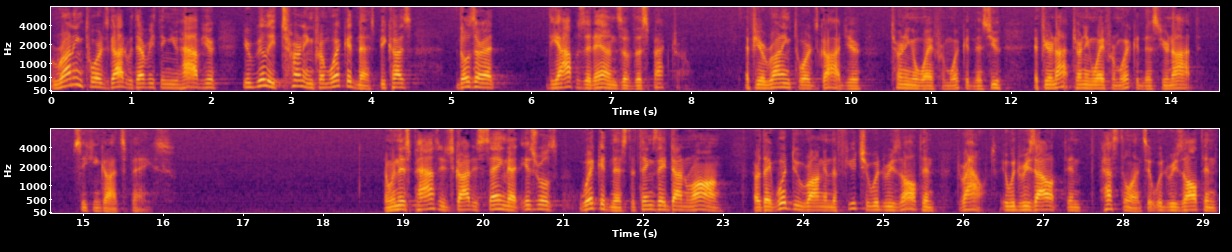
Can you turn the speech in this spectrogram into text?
running towards God with everything you have, you're, you're really turning from wickedness because those are at the opposite ends of the spectrum. If you're running towards God, you're turning away from wickedness. You, if you're not turning away from wickedness, you're not seeking God's face. And when this passage, God is saying that Israel's wickedness, the things they'd done wrong, or they would do wrong in the future, would result in drought. It would result in pestilence. It would result in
